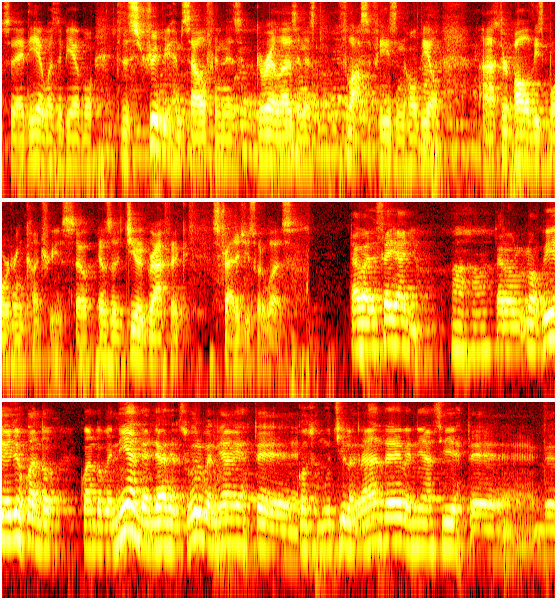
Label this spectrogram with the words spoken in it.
so the idea was to be able to distribute himself and his guerrillas and his philosophies and the whole deal uh, through all of these bordering countries. So it was a geographic strategy, is what it was. Estaba de seis años, Ajá. pero los vi ellos cuando, cuando venían de allá del sur, venían este, con sus mochilas grandes, venían así este, de,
